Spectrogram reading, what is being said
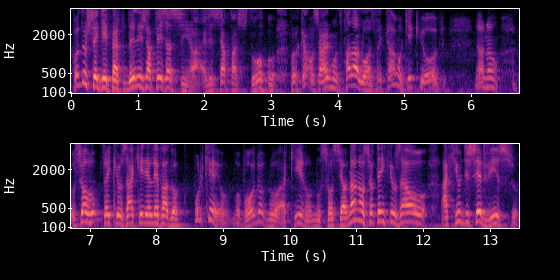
quando eu cheguei perto dele, ele já fez assim, ó. Ele se afastou. Falei, calma, seu Raimundo, fala longe. Eu falei, calma, o que que houve? Não, não, o senhor tem que usar aquele elevador. Por quê? Eu vou no- no- aqui no, no social. Não, não, o senhor tem que usar o, aqui o de serviço.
